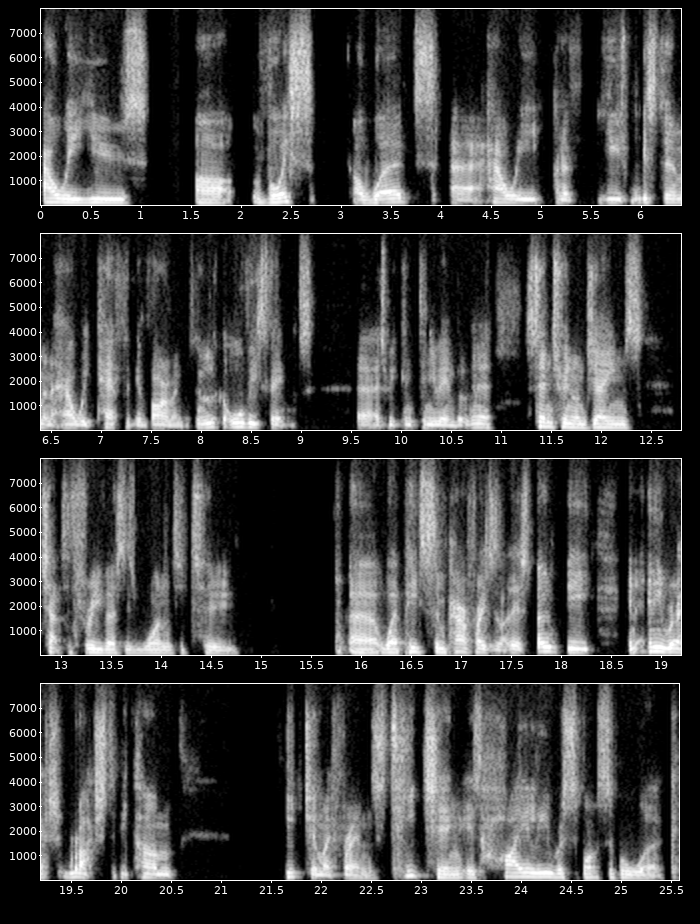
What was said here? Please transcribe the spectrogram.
how we use our voice, our words, uh, how we kind of use wisdom, and how we care for the environment. He's going to look at all these things uh, as we continue in, but we're going to center in on James chapter 3 verses 1 to 2 uh, where Peterson paraphrases like this Don't be in any rush, rush to become teacher, my friends. Teaching is highly responsible work.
